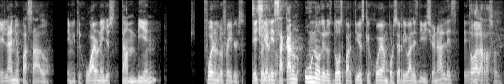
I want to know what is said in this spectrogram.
el año pasado, en el que jugaron ellos tan bien, fueron los Raiders. De Sí, hecho, cierto. le sacaron uno de los dos partidos que juegan por ser rivales divisionales. Eh, Toda la razón.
